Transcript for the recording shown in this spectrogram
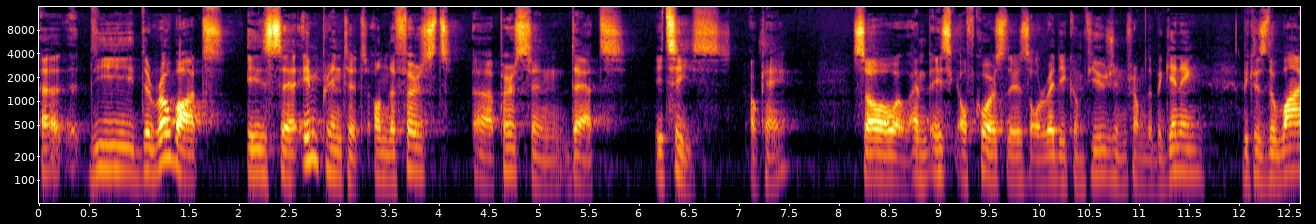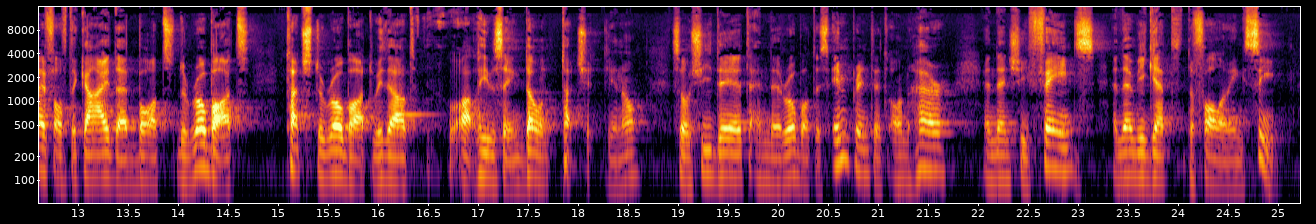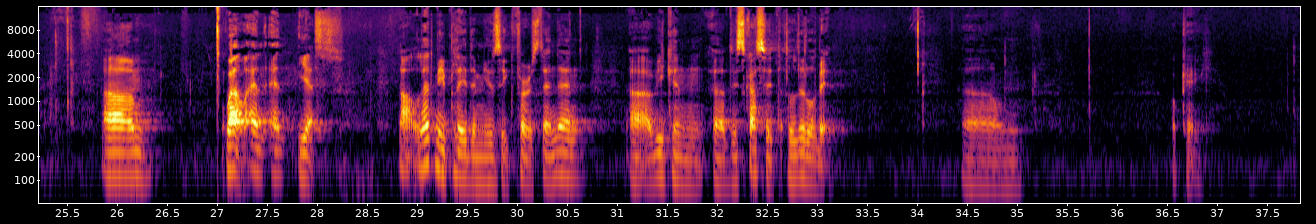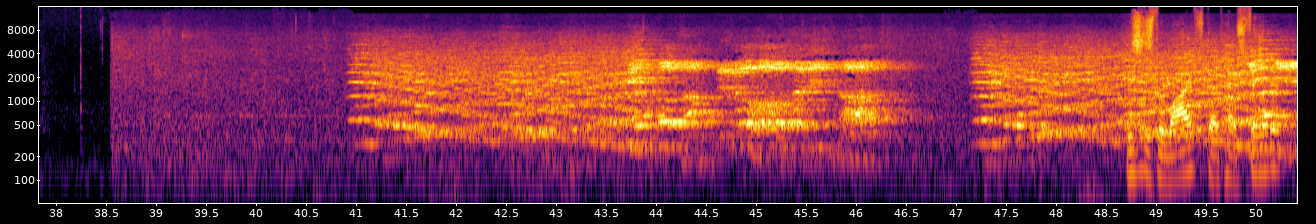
uh, the, the robot is uh, imprinted on the first person that it sees, okay? So, and of course, there's already confusion from the beginning because the wife of the guy that bought the robot touched the robot without, well, he was saying, don't touch it, you know? So she did, and the robot is imprinted on her, and then she faints, and then we get the following scene. Um, Well, and, and yes. Now, let me play the music first, and then uh, we can uh, discuss it a little bit. Um, okay. This is the wife that has fainted.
